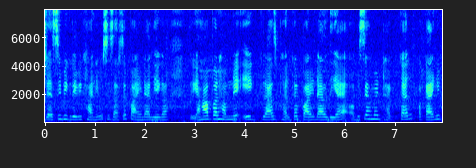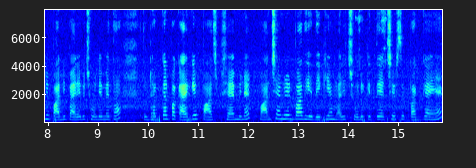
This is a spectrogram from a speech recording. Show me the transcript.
जैसी भी ग्रेवी खानी है, उस हिसाब से पानी डालिएगा। तो यहाँ पर हमने एक गिलास भरकर पानी डाल दिया है। और इसे हमें ढककर पकाएँगे, क्योंकि पानी पहले भी छोले में था। तो ढककर पकाएँगे पाँच छः मिनट। पाँच छः मिनट बाद ये देखिए हमारी छोले कितने अच्छे से पक गए हैं।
